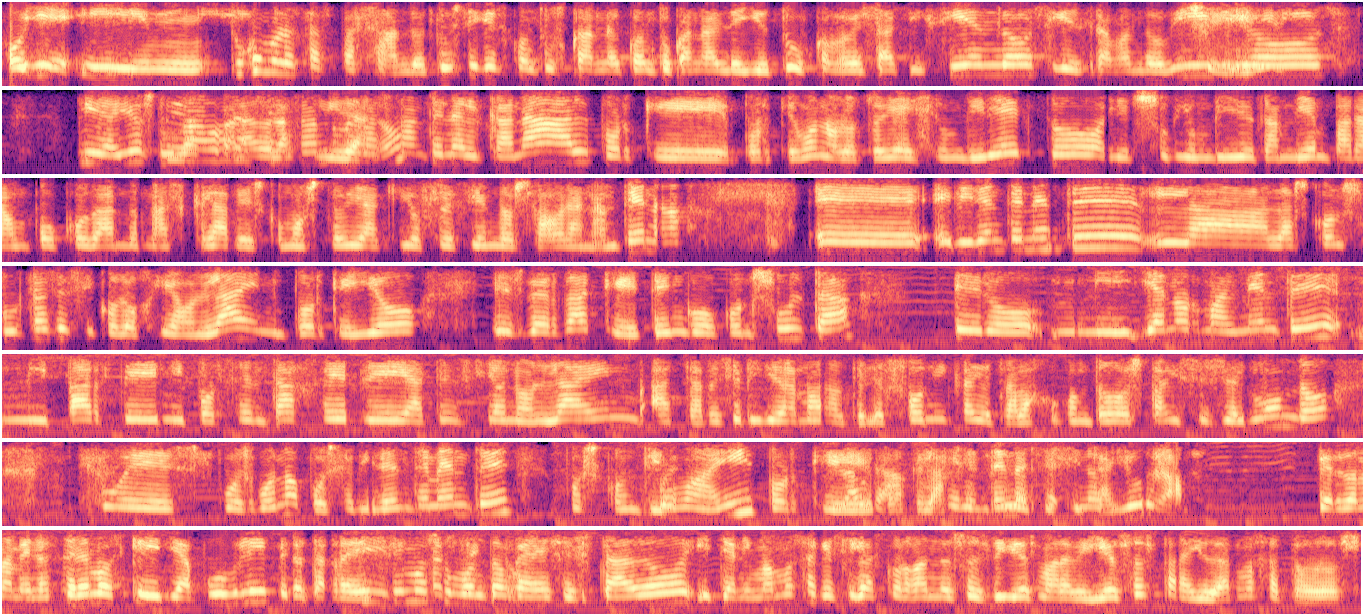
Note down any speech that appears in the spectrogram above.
Oye, ¿y mm, tú cómo lo estás pasando? ¿Tú sigues con, tus con tu canal de YouTube, como me estás diciendo? ¿Sigues grabando vídeos? Mira, yo estoy ahora bastante en el canal porque, porque bueno, el otro día hice un directo, ayer subí un vídeo también para un poco dando más claves como estoy aquí ofreciéndose ahora en antena. Eh, evidentemente las consultas de psicología online, porque yo es verdad que tengo consulta, pero mi, ya normalmente mi parte, mi porcentaje de atención online a través de videollamada o telefónica, yo trabajo con todos los países del mundo, pues, pues bueno, pues evidentemente, pues continúa pues, ahí porque, la gente necesita ayuda. Perdóname, nos tenemos que ir ya, Publi, pero te agradecemos un montón que hayas estado y te animamos a que sigas colgando esos vídeos maravillosos para ayudarnos a todos.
